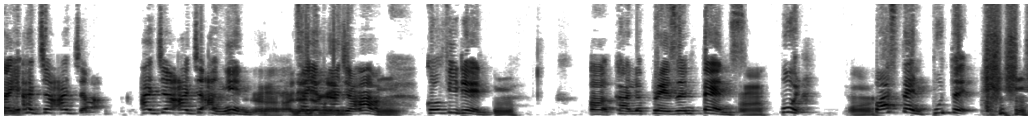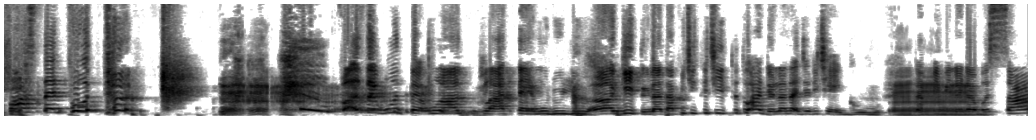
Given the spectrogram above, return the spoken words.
saya ajar-ajar ajar-ajar angin. Ah, ajar saya angin. mengajar ah. Hmm. Confident. Hmm. Uh, kalau present tense. Ah. Put. Ah. Past tense. Putet. Past tense. Putet. Tense putet mu aku Kelantan mu dulu. Ah, gitulah. Tapi cita-cita tu adalah nak jadi cikgu. Ah, Tapi bila ah. dah besar,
